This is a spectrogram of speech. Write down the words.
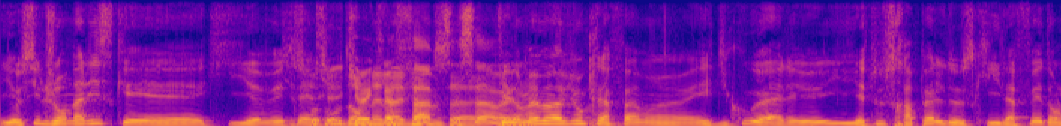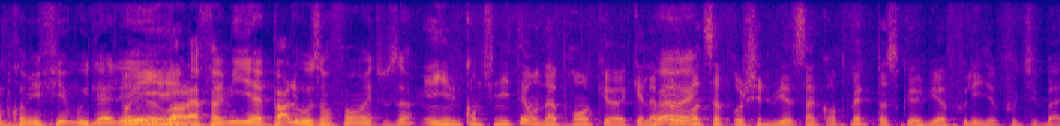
Il y a aussi le journaliste qui, est, qui avait Qui été qui dans est le avec même la avion femme, c'est ça- qui est dans le même avion que la femme. ouais. Et du coup, elle est- il y a tout ce rappel de ce qu'il a fait dans le premier film où il allait Oui, et- voir la famille, parler aux enfants et tout ça. Et il y a une continuité, on apprend que- qu'elle a Ouais, pas le droit de s'approcher de lui à 50 mètres parce qu'elle lui a foutu, foutu bah,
